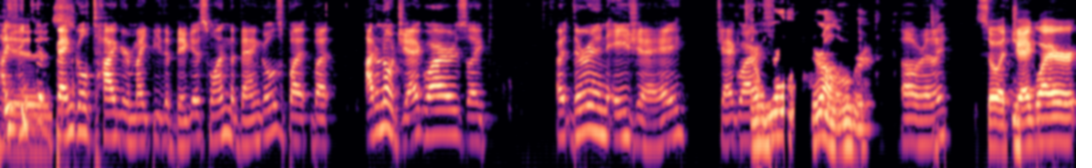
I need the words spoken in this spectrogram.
I It think the Bengal tiger might be the biggest one, the Bengals, but but I don't know. Jaguars like uh, they're in Asia, eh? They're, all, they're all over. Oh, really? So a jaguar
